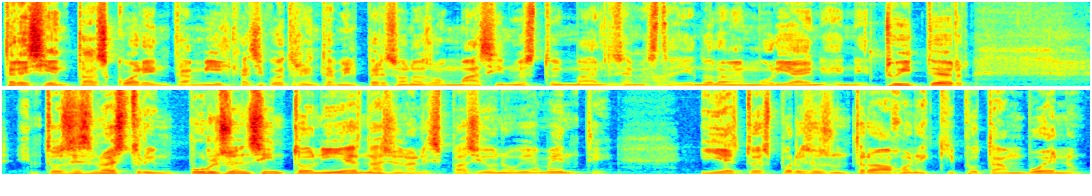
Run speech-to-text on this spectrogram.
340 mil, casi 400 mil personas o más, si no estoy mal, se me está yendo la memoria en, Twitter. Entonces nuestro impulso en sintonía es Nacional Espación, obviamente, y esto es por eso es un trabajo en equipo tan bueno.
